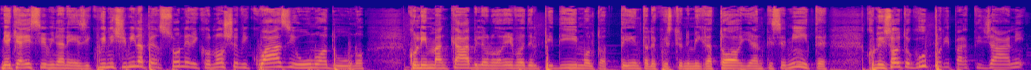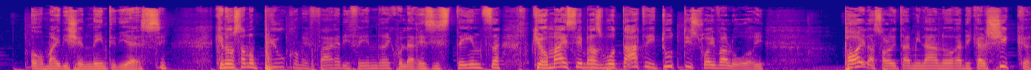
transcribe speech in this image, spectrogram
Miei carissimi milanesi, 15.000 persone riconoscervi quasi uno ad uno, con l'immancabile onorevole del PD molto attento alle questioni migratorie antisemite, con il solito gruppo di partigiani, ormai discendenti di essi, che non sanno più come fare a difendere quella resistenza che ormai sembra svuotata di tutti i suoi valori, poi la solita Milano radical chic,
